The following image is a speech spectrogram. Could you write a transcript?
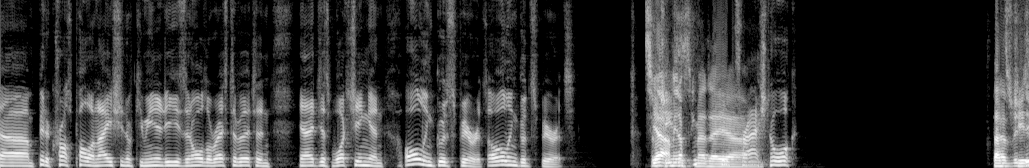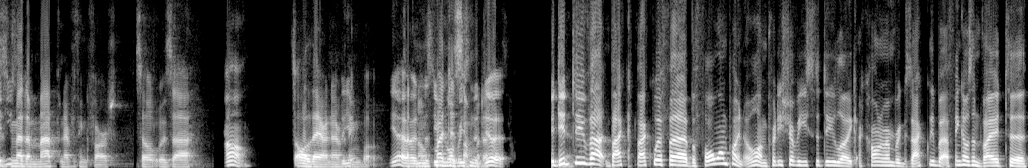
Um, bit of cross pollination of communities and all the rest of it, and you know, just watching and all in good spirits, all in good spirits. so Yeah, I mean, I Jesus met a um, trash talk. That's Uh, Jesus you made a map and everything for it, so it was uh, Oh, it's all there and everything. But Yeah, don't and know, there's even more reason to do with it. We did Yeah. do that back back with uh before 1.0. I'm pretty sure we used to do like I can't remember exactly, but I think I was invited to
